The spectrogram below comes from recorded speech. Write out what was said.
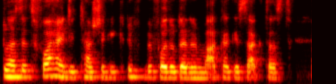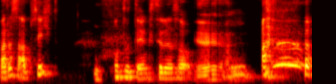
du hast jetzt vorher in die Tasche gegriffen, bevor du deinen Marker gesagt hast. War das Absicht? Uff. Und du denkst dir so, ja, ja.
